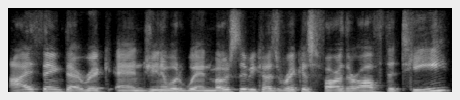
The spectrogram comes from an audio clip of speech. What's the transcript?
I think that Ric and Gina would win, mostly because Ric is farther off the tee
